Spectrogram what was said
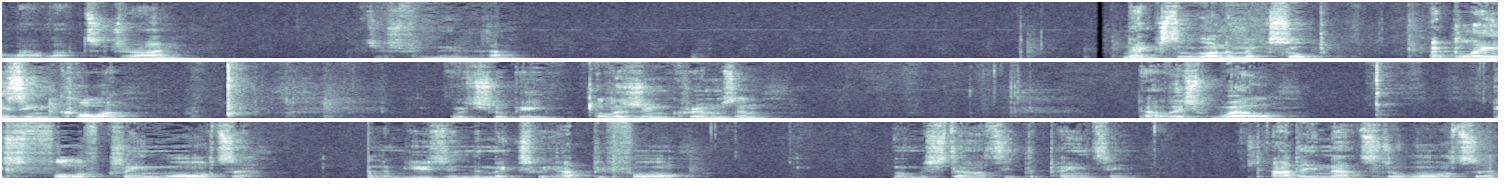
Allow that to dry. Just remove that. Next we're going to mix up a glazing colour which will be alizarin crimson. Now this well is full of clean water and I'm using the mix we had before when we started the painting. Just adding that to the water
